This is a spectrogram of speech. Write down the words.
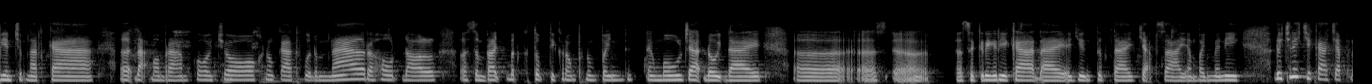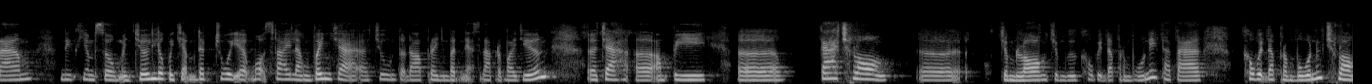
មានចំណាត់ការដាក់បំរាមកចក្នុងការធ្វើដំណើររហូតដល់សម្រាប់បិទគប់ទីក្រុងភ្នំពេញទាំងមូលចាដោយដែល សេចក្តីរាយការណ៍ដែលយើងទើបតែចាក់ផ្សាយអំបញ្ញមកនេះដូច្នេះជាការចាប់ដើមនេះខ្ញុំសូមអញ្ជើញលោកវិជ្ជបណ្ឌិតជួយបកស្រាយឡើងវិញចាជូនទៅដល់ប្រិយមិត្តអ្នកស្ដាប់របស់យើងចាស់អំពីការឆ្លងចម្លងជំងឺ Covid-19 នេះតើតើ Covid-19 នឹងឆ្លង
